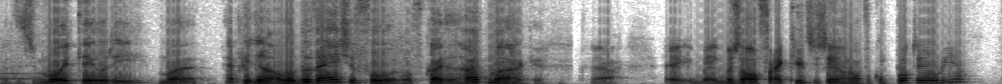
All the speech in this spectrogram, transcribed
Het is een mooie theorie, maar heb je er allemaal bewijzen voor? Of kan je het hard maken? Ja, ik ben, ik ben zelf vrij kritisch tegenover complottheorieën. 80%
